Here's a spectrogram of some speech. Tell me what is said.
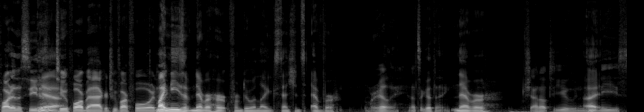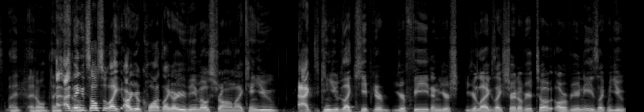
part of the seat Yeah. isn't too far back or too far forward. My like- knees have never hurt from doing leg extensions ever. Really, that's a good thing. Never. Shout out to you and I- knees. I, I don't think I, I think it's also like, are your quads like, are your VMOs strong? Like, can you act? Can you like keep your your feet and your your legs like straight over your toe over your knees? Like when you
